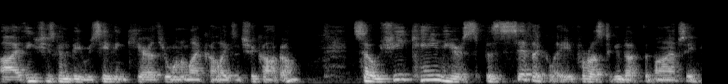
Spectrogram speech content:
Uh, I think she's going to be receiving care through one of my colleagues in Chicago. So she came here specifically for us to conduct the biopsy.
